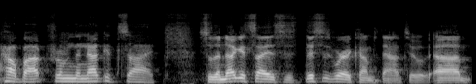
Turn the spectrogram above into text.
how about from the Nugget side? So the Nugget side is this is where it comes down to. Um,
